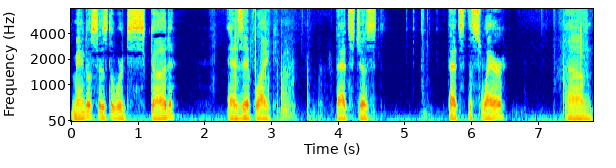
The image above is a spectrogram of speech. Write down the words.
Mando says the word "scud," as if like that's just that's the swear. Um,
